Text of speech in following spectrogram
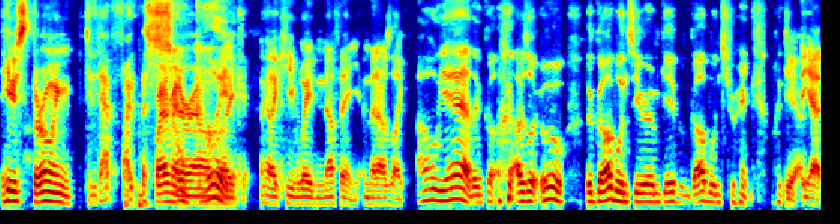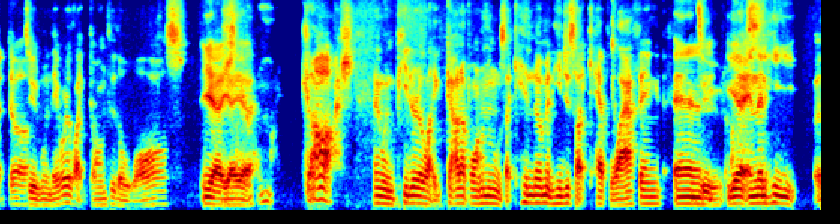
he was throwing Dude, that fight was Spider-Man so around good. like like he weighed nothing, and then I was like, oh yeah, the go-, I was like, oh, the Goblin serum gave him Goblin strength. Like, Yeah. yeah, duh. Dude, when they were like going through the walls. yeah, yeah, like, yeah. Oh my gosh. And when Peter like got up on him and was like hitting him and he just like kept laughing. And Dude, yeah, and then he uh,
